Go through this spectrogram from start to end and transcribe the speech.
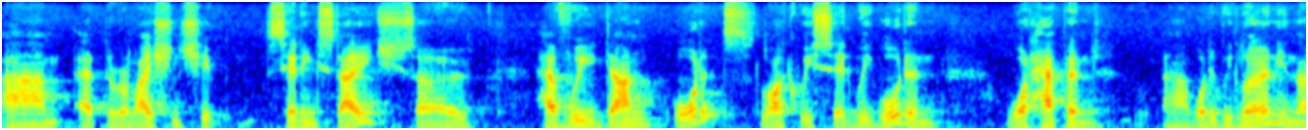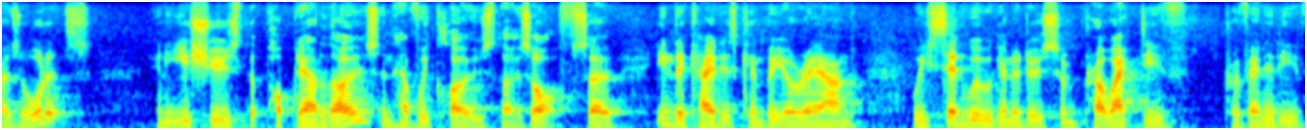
um, at the relationship setting stage. So, have we done audits like we said we would, and what happened? Uh, what did we learn in those audits? Any issues that popped out of those, and have we closed those off? So, indicators can be around we said we were going to do some proactive preventative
